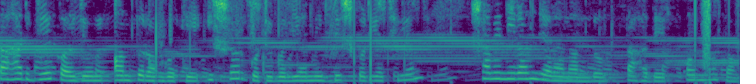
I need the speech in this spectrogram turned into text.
তাহার যে কয়জন অন্তরঙ্গকে ঈশ্বর কোটি বলিয়া নির্দেশ করিয়াছিলেন স্বামী নিরঞ্জনানন্দ তাহাদের অন্যতম।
